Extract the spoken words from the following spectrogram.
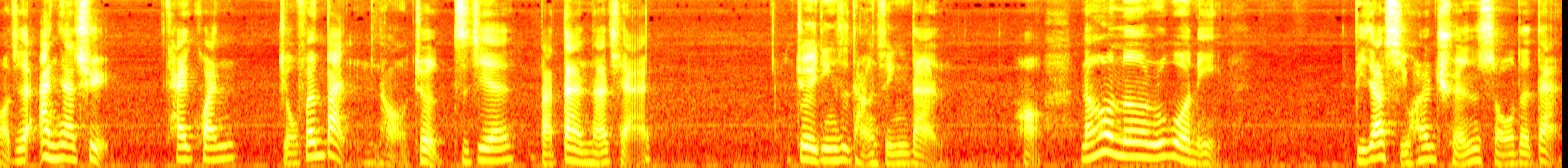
哦，就是按下去，开关九分半，好，就直接把蛋拿起来，就一定是溏心蛋。好，然后呢，如果你比较喜欢全熟的蛋，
